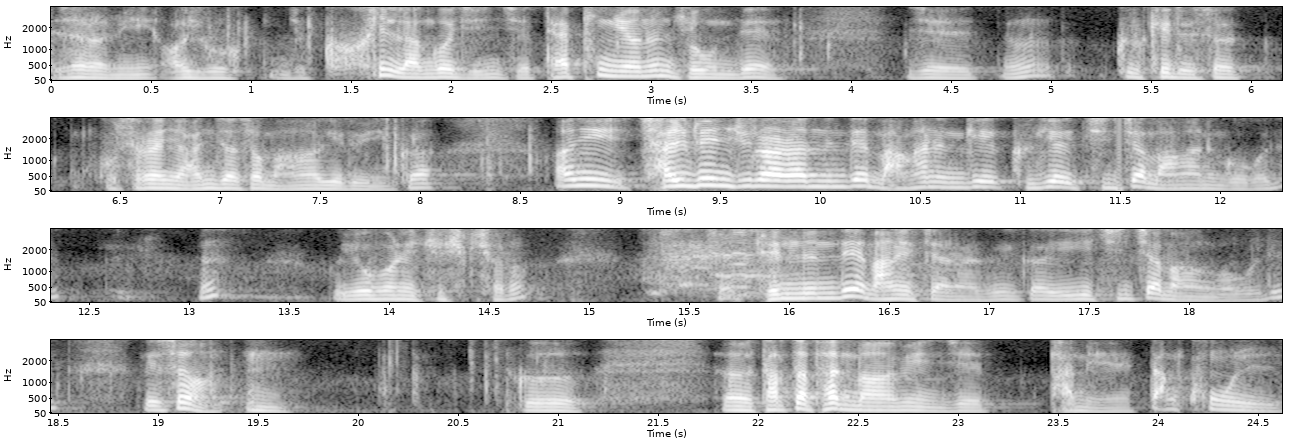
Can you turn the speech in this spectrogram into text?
이 사람이 어이구 이제 큰일 난 거지. 이제 대풍년은 좋은데 이제 어? 그렇게 돼서 고스란히 앉아서 망하게 되니까 아니 잘 된 줄 알았는데 망하는 게 그게 진짜 망하는 거거든. 응? 요번에 주식처럼 됐는데 망했잖아. 그러니까 이게 진짜 망한 거거든. 그래서 음, 그 어, 답답한 마음에 이제 밤에 땅콩을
